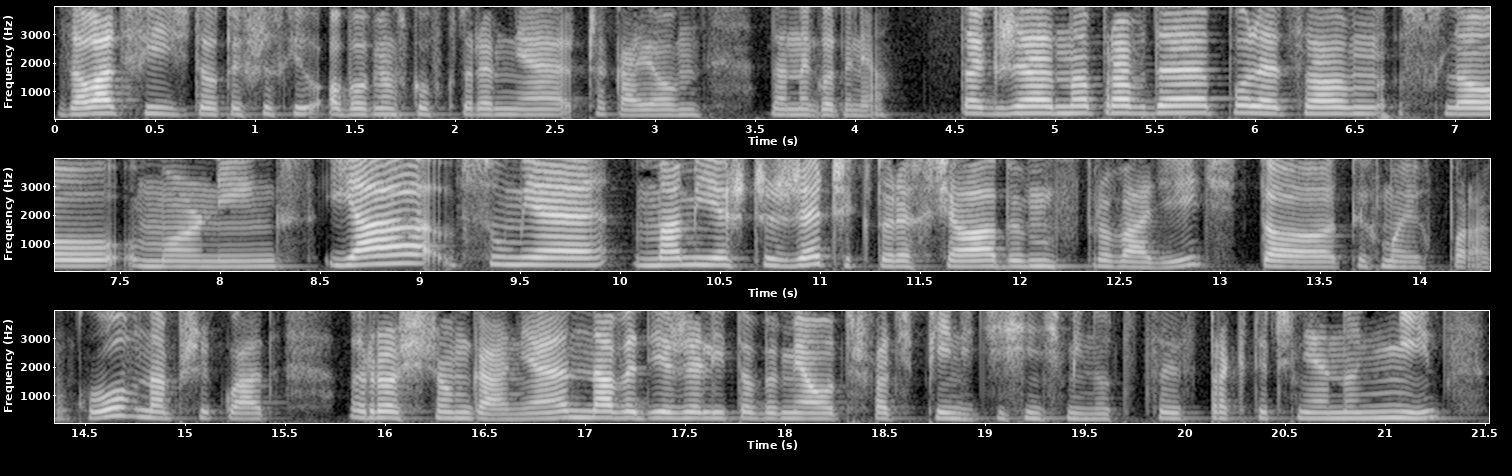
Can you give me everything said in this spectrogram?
załatwić, do tych wszystkich obowiązków, które mnie czekają danego dnia. Także naprawdę polecam Slow Mornings. Ja w sumie mam jeszcze rzeczy, które chciałabym wprowadzić do tych moich poranków, na przykład rozciąganie, nawet jeżeli to by miało trwać 5-10 minut, co jest praktycznie no nic.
